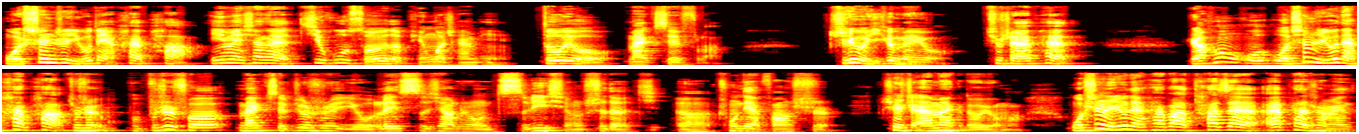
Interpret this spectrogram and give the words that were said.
我甚至有点害怕，因为现在几乎所有的苹果产品都有 MagSafe 了，只有一个没有，就是 iPad。然后我我甚至有点害怕，就是不不是说 MagSafe，就是有类似像这种磁力形式的呃充电方式，甚至 iMac 都有嘛。我甚至有点害怕它在 iPad 上面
